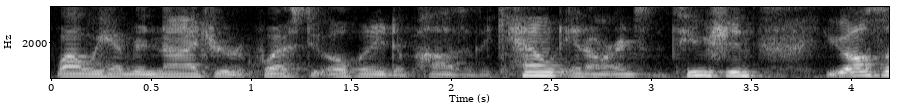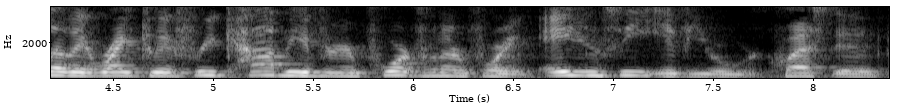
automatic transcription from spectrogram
why we have denied your request to open a deposit account in our institution. You also have a right to a free copy of your report from the reporting agency if you request it,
